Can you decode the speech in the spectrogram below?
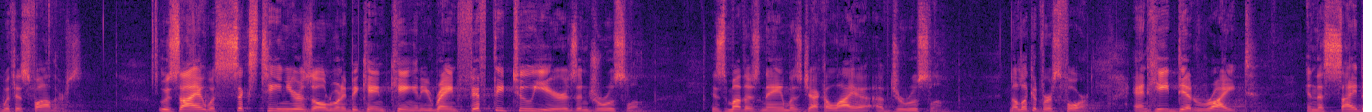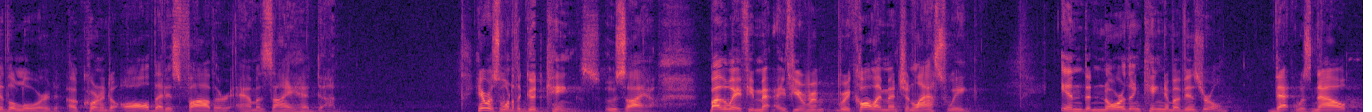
with his fathers. Uzziah was 16 years old when he became king, and he reigned 52 years in Jerusalem. His mother's name was Jechaliah of Jerusalem. Now look at verse 4. And he did right in the sight of the Lord according to all that his father Amaziah had done. Here was one of the good kings, Uzziah. By the way, if you, if you recall, I mentioned last week, in the northern kingdom of Israel, that was now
